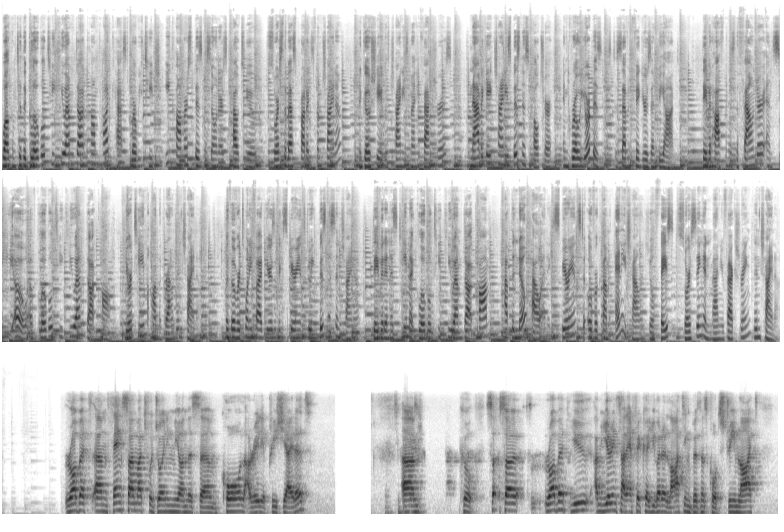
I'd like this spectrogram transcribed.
Welcome to the globaltqm.com podcast, where we teach e commerce business owners how to source the best products from China, negotiate with Chinese manufacturers, navigate Chinese business culture, and grow your business to seven figures and beyond. David Hoffman is the founder and CEO of globaltqm.com, your team on the ground in China. With over 25 years of experience doing business in China, David and his team at globaltqm.com have the know how and experience to overcome any challenge you'll face sourcing and manufacturing in China. Robert, um, thanks so much for joining me on this um, call. I really appreciate it. Um, cool. So, so, Robert, you, I mean, you're in South Africa. You got a lighting business called Streamlight.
